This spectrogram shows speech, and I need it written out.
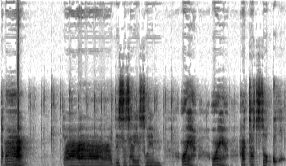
Come on! Ah, this is how you swim. Oh yeah, oh yeah, I touched the... Oh.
